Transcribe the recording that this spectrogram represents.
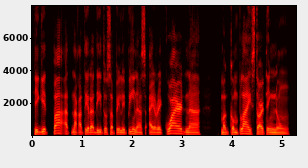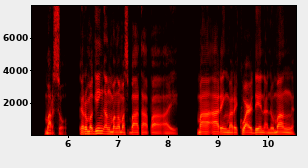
higit pa at nakatira dito sa Pilipinas ay required na mag-comply starting nung Marso. Pero maging ang mga mas bata pa ay maaaring ma-require din anumang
